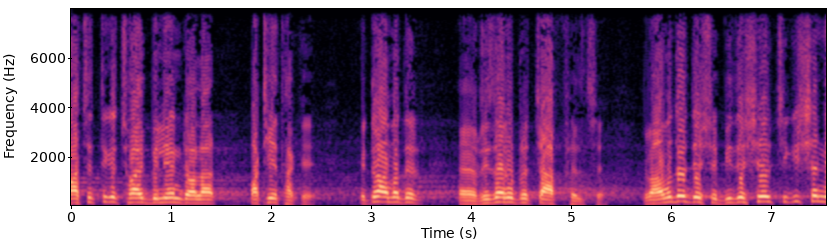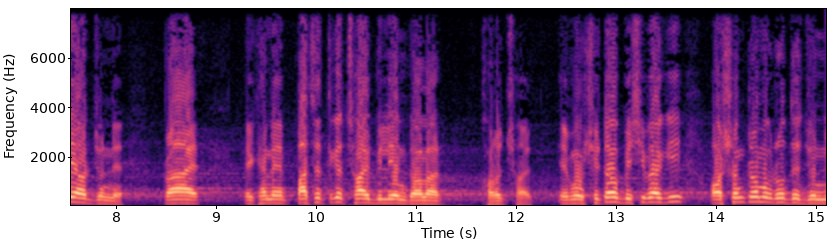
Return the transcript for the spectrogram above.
পাঁচের থেকে ছয় বিলিয়ন ডলার পাঠিয়ে থাকে। এটাও আমাদের রিজার্ভের উপরে চাপ ফেলছে। এবং আমাদের দেশে বিদেশে চিকিৎসা নেওয়ার জন্য প্রায় এখানে পাঁচের থেকে ছয় বিলিয়ন ডলার খরচ হয় এবং সেটাও বেশিরভাগই অসংক্রামক রোধের জন্য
